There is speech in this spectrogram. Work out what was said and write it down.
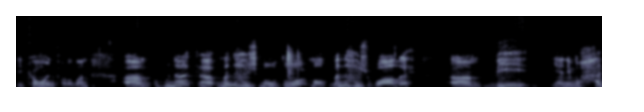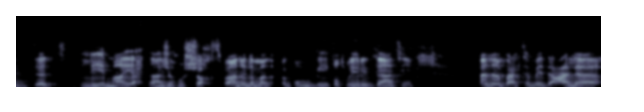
في كون فرضا هناك منهج موضوع منهج واضح يعني محدد لما يحتاجه الشخص؟ فأنا لما أقوم بتطويري الذاتي أنا بعتمد على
